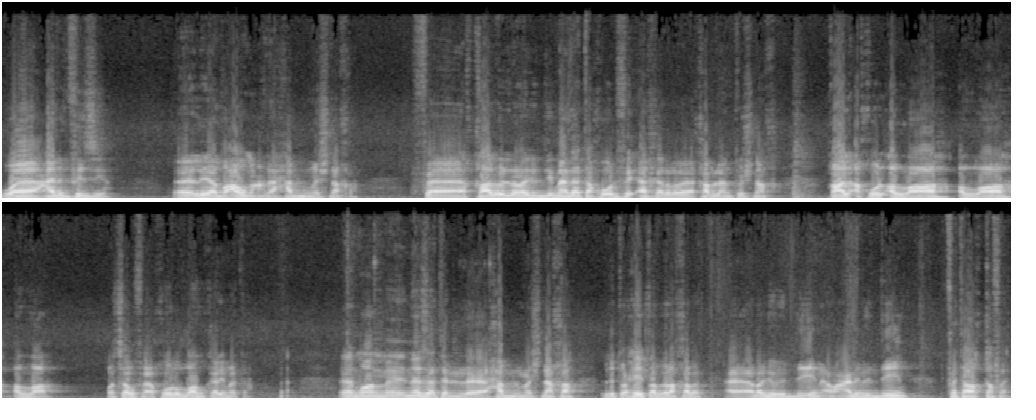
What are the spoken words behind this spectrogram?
وعالم فيزياء آه، ليضعوهم على حبل مشنقة. فقالوا للرجل دي ماذا تقول في آخر قبل أن تشنق قال أقول الله الله الله وسوف يقول الله كلمته. المهم نزلت حبل المشنقه لتحيط برقبة رجل الدين أو عالم الدين فتوقفت.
